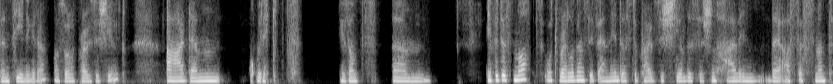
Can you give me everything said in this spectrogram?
den tidligere, altså Privacy Shield, er den korrekt? Ikke sant? Um, If it is not, what relevance, if any, does the Privacy Shield decision have in the assessment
